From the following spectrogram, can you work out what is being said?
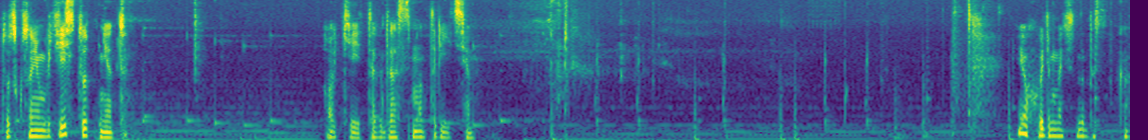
Тут кто-нибудь есть? Тут нет. Окей, тогда смотрите. И уходим отсюда быстренько.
